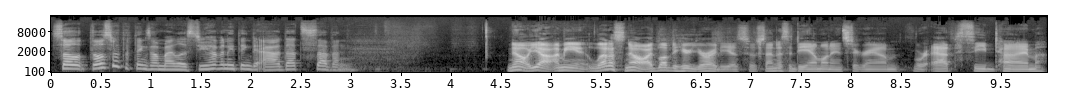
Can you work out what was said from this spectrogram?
So those are the things on my list. Do you have anything to add? That's seven. No, yeah. I mean, let us know. I'd love to hear your ideas. So send us a DM on Instagram. We're at Seed Time.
